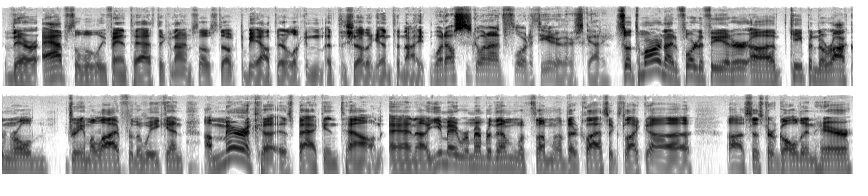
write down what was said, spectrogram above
They're absolutely fantastic, and I'm so stoked to be out there looking at the show again tonight. What else is going on at the Florida Theater there, Scotty? So tomorrow night, Florida Theater, uh, keeping the rock and roll dream alive for the weekend. America is back in town, and uh, you may remember them with some of their classics like uh, uh, "Sister Golden Hair"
